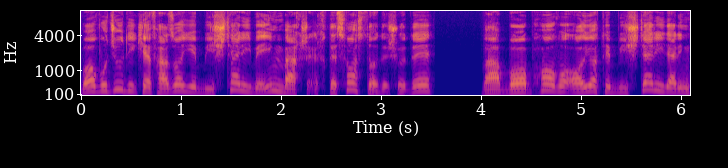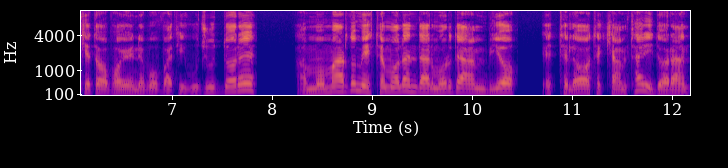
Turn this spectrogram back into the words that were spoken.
با وجودی که فضای بیشتری به این بخش اختصاص داده شده و بابها و آیات بیشتری در این کتاب های نبوتی وجود داره اما مردم احتمالا در مورد انبیا اطلاعات کمتری دارند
